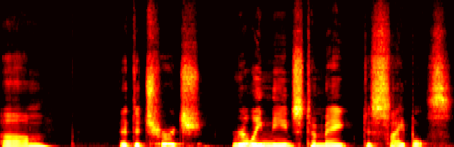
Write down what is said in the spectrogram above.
um, that the church really needs to make disciples.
